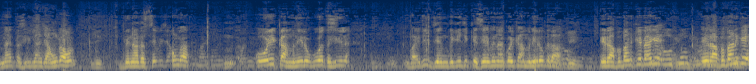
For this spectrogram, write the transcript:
ਮੈਂ ਤਹਿਸੀਲਾਂ ਜਾਊਂਗਾ ਹੁਣ। ਜੀ। ਬਿਨਾਂ ਦੱਸੇ ਵੀ ਜਾਊਂਗਾ। ਕੋਈ ਕੰਮ ਨਹੀਂ ਰੁਕੂਗਾ ਤਹਿਸੀਲ ਬਾਈ ਜੀ ਜ਼ਿੰਦਗੀ 'ਚ ਕਿਸੇ ਬਿਨਾਂ ਕੋਈ ਕੰਮ ਨਹੀਂ ਰੁਕਦਾ। ਇਹ ਰੱਬ ਬਣ ਕੇ ਬਹਿ ਗਏ ਇਹ ਰੱਬ ਬਣ ਕੇ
